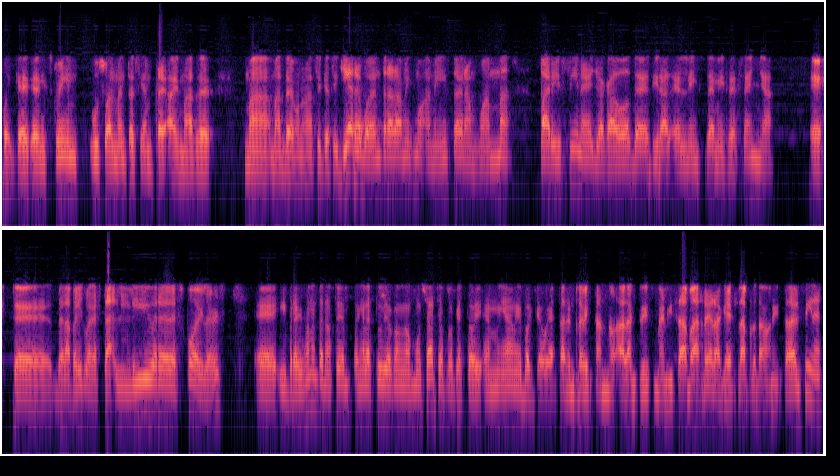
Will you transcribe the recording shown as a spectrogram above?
porque en Scream usualmente siempre hay más de más, de uno. Así que si quiere puede entrar ahora mismo a mi Instagram Juanma Parisine. Yo acabo de tirar el link de mi reseña este de la película que está libre de spoilers. Eh, y precisamente no estoy en el estudio con los muchachos porque estoy en Miami porque voy a estar entrevistando a la actriz Melissa Barrera, que es la protagonista del cine.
